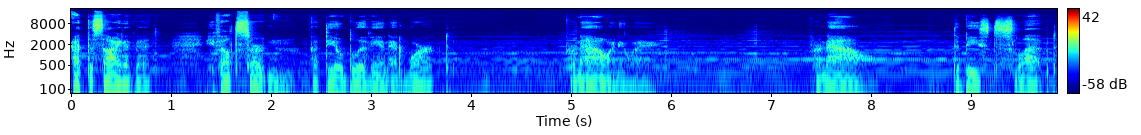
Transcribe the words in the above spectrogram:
At the sight of it, he felt certain that the oblivion had worked. For now, anyway. For now, the beast slept.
